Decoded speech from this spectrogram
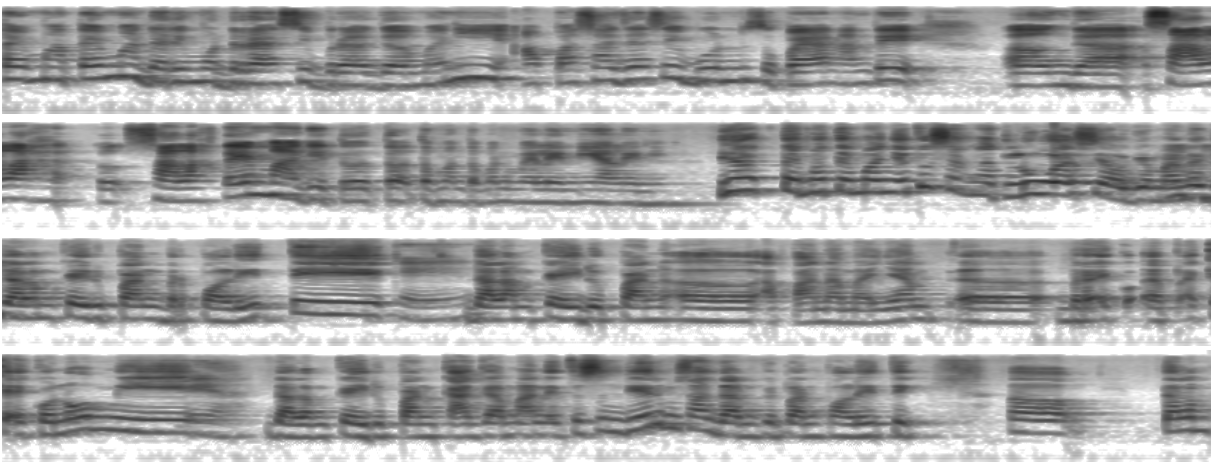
tema-tema dari moderasi beragama ini apa saja sih Bun supaya nanti eh, nggak uh, salah salah tema gitu untuk teman-teman milenial ini? Ya tema-temanya itu sangat luas ya bagaimana -hmm. dalam kehidupan berpolitik, okay. dalam kehidupan uh, apa namanya uh, bereko, uh, keekonomi, iya. dalam kehidupan keagamaan itu sendiri misalnya dalam kehidupan politik. Uh, dalam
